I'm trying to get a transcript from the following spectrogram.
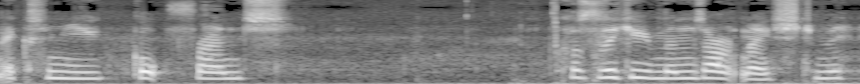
Make some new goat friends. Because the humans aren't nice to me.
